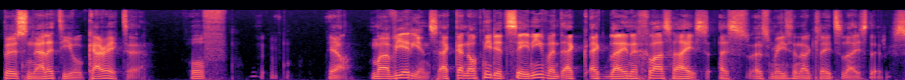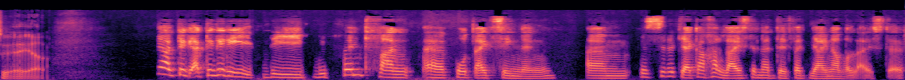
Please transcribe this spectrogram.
personality or character of ja, maar weer eens, ek kan ook nie dit sê nie want ek ek bly in 'n glashuis as as mense na klets luister. So ja. Ja, ek dink ek dink dat die die die punt van 'n uh, potuitsending ehm um, is sodat jy kan gaan luister na dit wat jy na wil luister.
